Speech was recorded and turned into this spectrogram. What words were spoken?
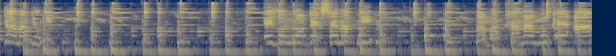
এটা আমার ডিউটি এই জন্য দেখছেন আপনি, আমার খানা মুখে আর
